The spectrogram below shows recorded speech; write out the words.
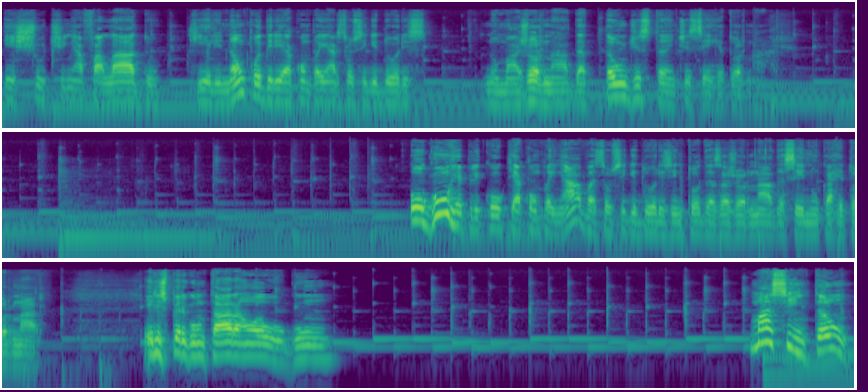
Exu tinha falado que ele não poderia acompanhar seus seguidores numa jornada tão distante sem retornar. Ogum replicou que acompanhava seus seguidores em todas as jornadas sem nunca retornar. Eles perguntaram a Ogum: Mas se então,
